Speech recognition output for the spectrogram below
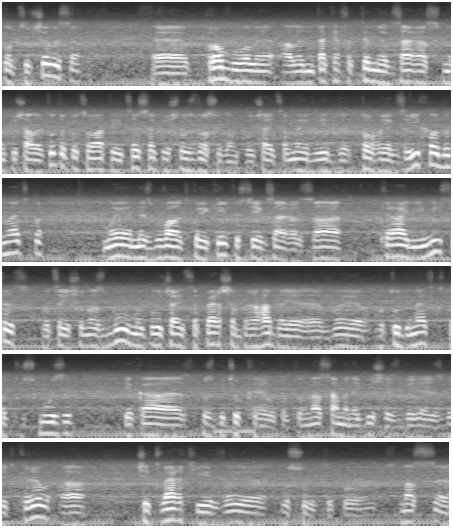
хлопці вчилися, е, пробували, але не так ефективно, як зараз ми почали тут працювати, і це все пішло з досвідом. Получається, ми від того, як заїхали до Донецька, ми не збивали такої кількості, як зараз. За крайній місяць, оцей, що у нас був, ми, виходить, перша бригада е, в оту Донецьк, тобто в смузі, яка по збиттю крил. Тобто у нас саме найбільше збить, крил, а четверті в ОСУ. Типу, у нас е,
